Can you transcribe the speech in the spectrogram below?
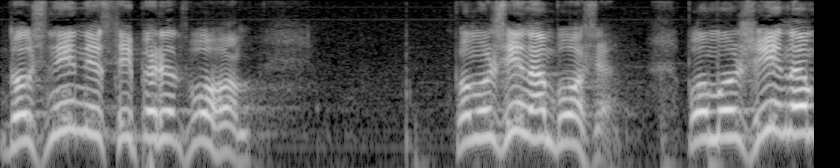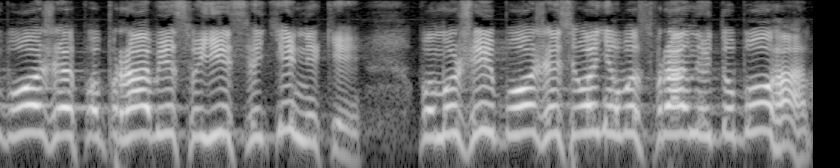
должны нести перед Богом. Поможи нам, Боже. Поможи нам, Боже, поправи свої світильники. Поможи, Боже, сьогодні восправнуть до Бога.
